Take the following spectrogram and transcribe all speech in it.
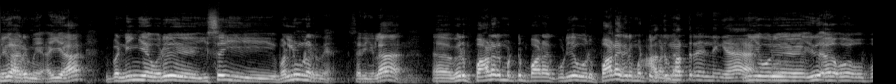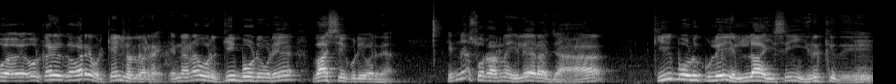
மிக அருமை. ஐயா இப்போ நீங்கள் ஒரு இசை வல்லுனர் தான் சரிங்களா? வெறும் பாடல் மட்டும் பாடக்கூடிய ஒரு பாடகர் மட்டும் அது. மாத்திரம் இல்லைங்க. நீங்க ஒரு இது ஒரு கரு வர்றேன் ஒரு கேள்வி வர்றேன். என்னன்னா ஒரு கீபோர்டுடைய வாசிக்கக்கூடிய வருதேன் என்ன சொல்றாருன்னா இளையராஜா கீபோர்டுக்குள்ளே எல்லா இசையும் இருக்குது.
